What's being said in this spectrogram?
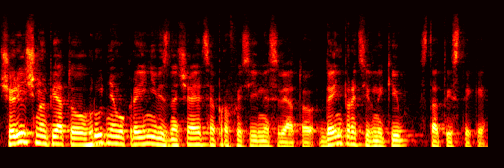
Щорічно 5 грудня в Україні відзначається професійне свято День працівників статистики.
